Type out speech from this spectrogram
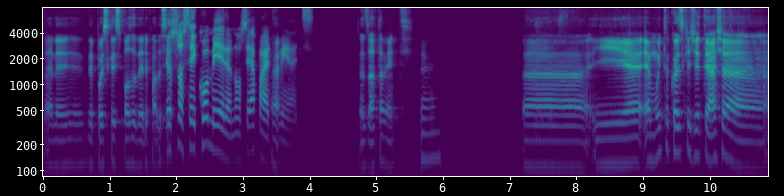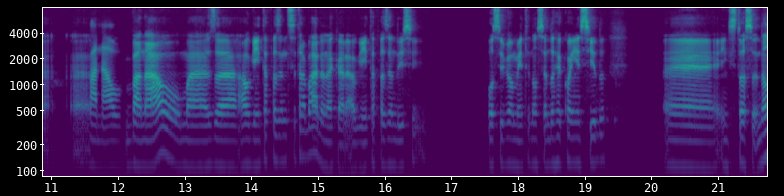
Ele, depois que a esposa dele faleceu. Eu só sei comer, eu não sei a parte é. que vem antes. Exatamente. É. Uh, e é, é, muita coisa que a gente acha uh, banal. banal, mas uh, alguém tá fazendo esse trabalho, né, cara? Alguém tá fazendo isso e possivelmente não sendo reconhecido é, em situação. Não,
